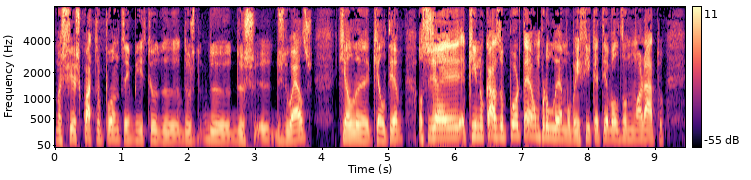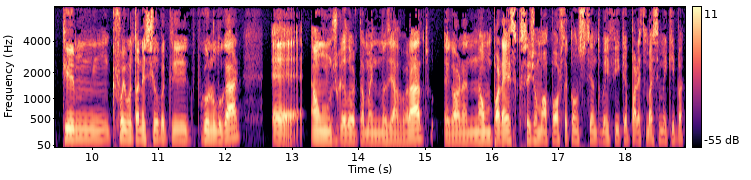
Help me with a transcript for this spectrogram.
mas fez quatro pontos em virtude dos, do- dos, dos duelos que ele, que ele teve. Ou seja, aqui no caso do Porto é um problema. O Benfica teve a lesão de Morato, que, que foi o António Silva que, que pegou no lugar. É, é um jogador também demasiado barato. Agora não me parece que seja uma aposta consistente do Benfica. Parece que vai ser uma equipa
